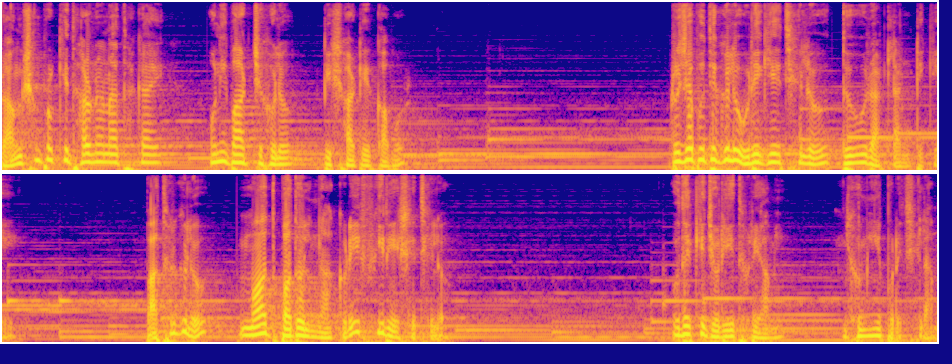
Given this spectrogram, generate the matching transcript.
রং সম্পর্কে ধারণা না থাকায় অনিবার্য হল টি শার্টের কবর। প্রজাপতিগুলো উড়ে গিয়েছিল দূর আটলান্টিকে। পাথরগুলো মদ বদল না করে ফিরে এসেছিল। ওদেরকে জড়িয়ে ধরে আমি ঘুমিয়ে পড়েছিলাম।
